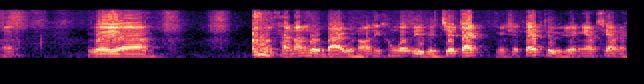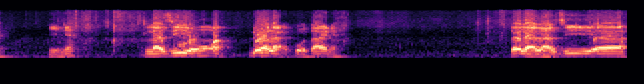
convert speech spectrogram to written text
Đấy. về uh, khả năng đổi bài của nó thì không có gì phải chê trách. Mình sẽ test thử cho anh em xem này. Nhìn nhé lá di đúng không ạ? Đưa lại cổ tay này. Đây là lá di uh,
